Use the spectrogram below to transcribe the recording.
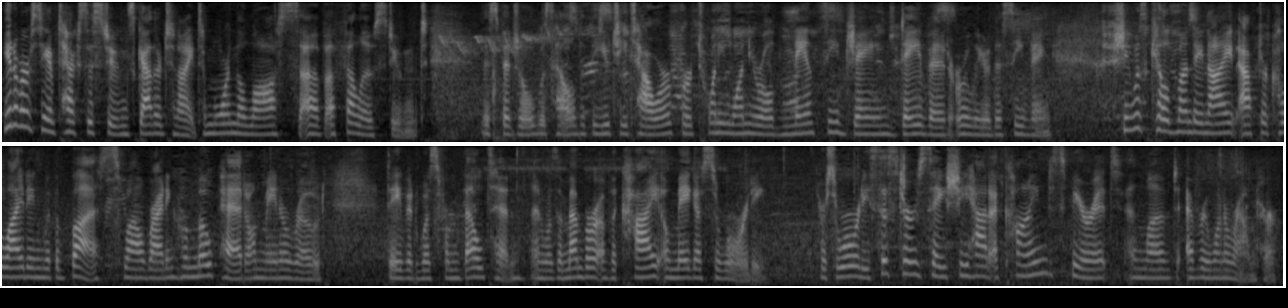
University of Texas students gathered tonight to mourn the loss of a fellow student. This vigil was held at the UT Tower for 21-year-old Nancy Jane David earlier this evening. She was killed Monday night after colliding with a bus while riding her moped on Manor Road. David was from Belton and was a member of the Chi Omega sorority. Her sorority sisters say she had a kind spirit and loved everyone around her.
